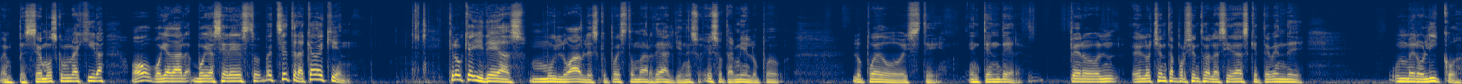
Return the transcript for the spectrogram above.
empecemos con una gira, o voy a dar, voy a hacer esto, etcétera, cada quien. Creo que hay ideas muy loables que puedes tomar de alguien, eso, eso también lo puedo, lo puedo este, entender. Pero el, 80% de las ideas que te vende un merolico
